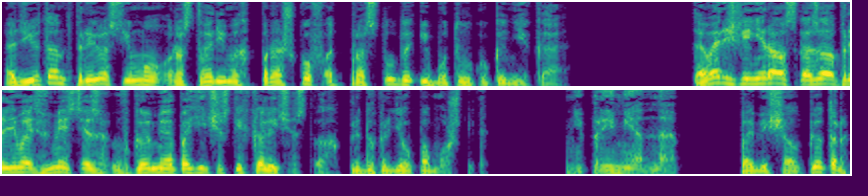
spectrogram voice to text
Адъютант привез ему растворимых порошков от простуды и бутылку коньяка. — Товарищ генерал сказал принимать вместе в гомеопатических количествах, — предупредил помощник. — Непременно, — пообещал Петр,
